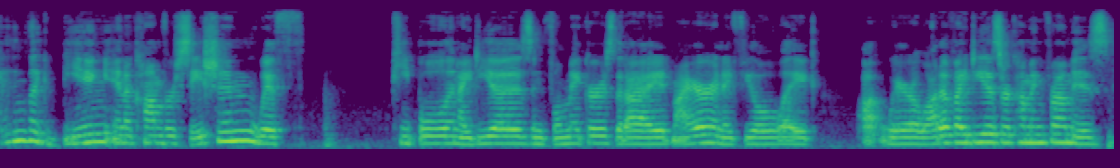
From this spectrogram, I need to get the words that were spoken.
I think like being in a conversation with people and ideas and filmmakers that I admire. And I feel like uh, where a lot of ideas are coming from is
